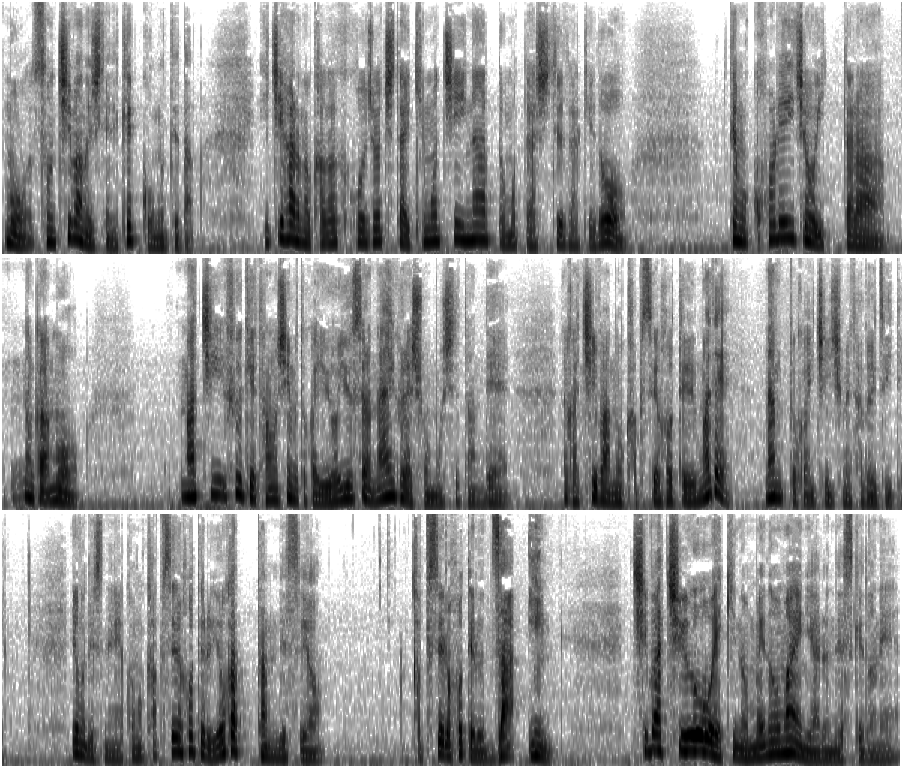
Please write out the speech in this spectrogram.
もうその千葉の時点で結構思ってた。市原の化学工場地帯気持ちいいなと思って走ってたけど、でもこれ以上行ったら、なんかもう、街風景楽しむとか余裕すらないぐらい消耗してたんで、だか千葉のカプセルホテルまでなんとか1日目たどり着いて。でもですね、このカプセルホテル良かったんですよ。カプセルホテルザ・イン。千葉中央駅の目の前にあるんですけどね。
